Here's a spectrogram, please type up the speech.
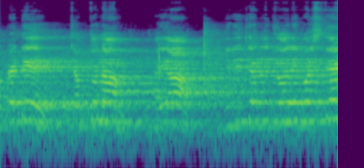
ఒకటి చెప్తున్నాం అయ్యా గిరిజనుల జోలికి వస్తే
